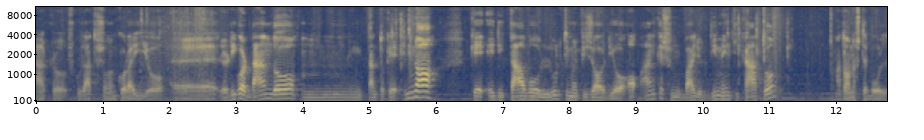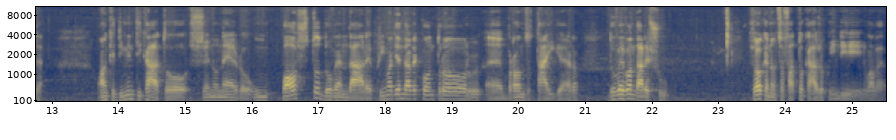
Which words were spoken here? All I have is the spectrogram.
altro scusate sono ancora io. Eh, riguardando mh, mm, tanto che no che editavo l'ultimo episodio ho anche se non sbaglio dimenticato madonna ste bolle ho anche dimenticato se non ero un posto dove andare. Prima di andare contro eh, Bronze Tiger dovevo andare su. Solo che non ci ho fatto caso quindi vabbè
